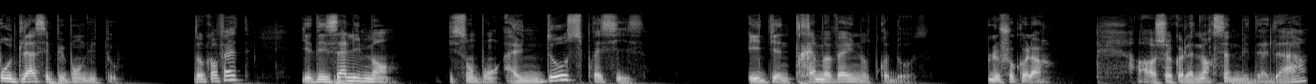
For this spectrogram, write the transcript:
Au-delà, c'est plus bon du tout. Donc en fait, il y a des aliments qui sont bons à une dose précise. Et ils deviennent très mauvais une autre dose. Le chocolat. Alors, le chocolat noir, c'est un de mes dadas.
